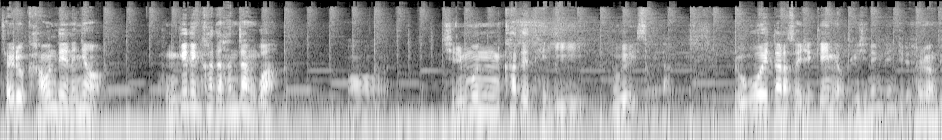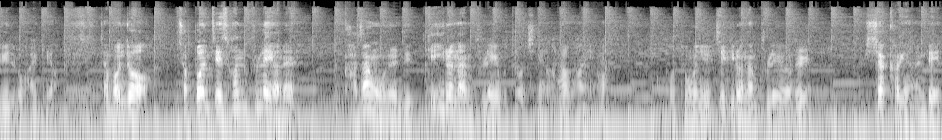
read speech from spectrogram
자 그리고 가운데에는요 공개된 카드 한 장과 어, 질문 카드 덱이 놓여 있습니다. 요거에 따라서 이제 게임이 어떻게 진행되는지를 설명드리도록 할게요. 자 먼저 첫 번째 선 플레이어는 가장 오늘 늦게 일어난 플레이어부터 진행을 하고 하네요. 보통은 일찍 일어난 플레이어를 시작하게 하는데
